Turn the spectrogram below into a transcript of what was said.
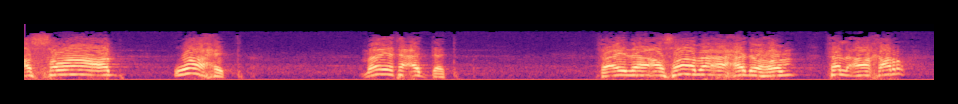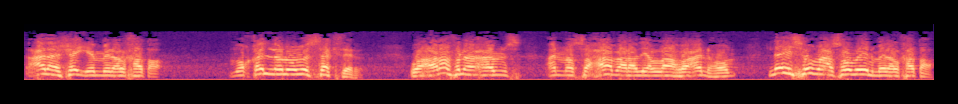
والصواب واحد ما يتعدد. فإذا أصاب أحدهم فالآخر على شيء من الخطأ مقل ومستكثر. وعرفنا أمس أن الصحابة رضي الله عنهم ليسوا معصومين من الخطأ.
